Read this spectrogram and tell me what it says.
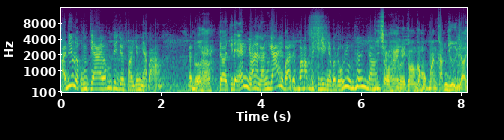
à, nếu là con trai bả không cho vô phòng trong nhà bả Là- nữa hả? Trời chị đẻ nhỏ này là con gái bả bả không cho chị vô nhà bả đuổi luôn thế giờ. Vì sao hai mẹ con có một hoàn cảnh dữ vậy trời?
